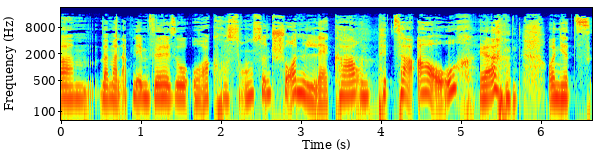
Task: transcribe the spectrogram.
ähm, wenn man abnehmen will, so, oh, Croissants sind schon lecker und Pizza auch, ja. Und jetzt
